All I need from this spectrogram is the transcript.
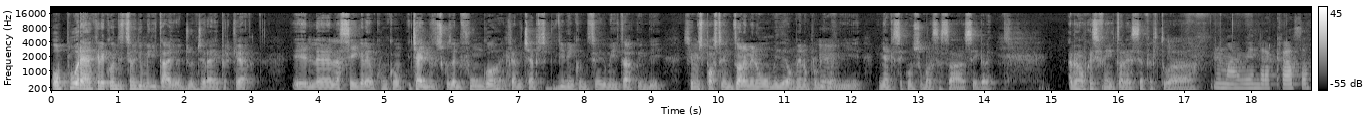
Oppure anche le condizioni di umidità, io aggiungerei, perché il- la segale, è un- comunque- cioè il, scusa, il fungo, il claviceps, vive in condizioni di umidità, quindi se io mi sposto in zone meno umide ho meno problema Mm. di, neanche se consumo la stessa segale. Abbiamo quasi finito Alessia per tua... Non male, voglio andare a casa.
